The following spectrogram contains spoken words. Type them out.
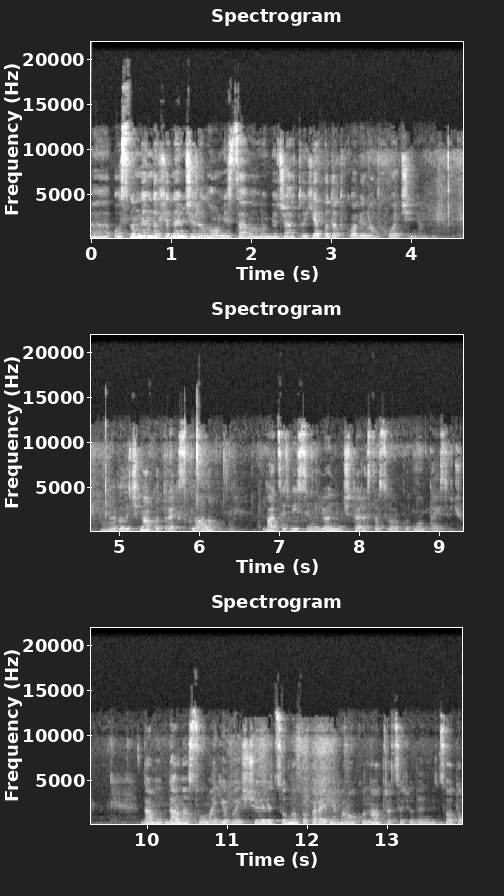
Е, Основним дохідним джерелом місцевого бюджету є податкові надходження, е, величина котрих склала 28 мільйонів 441 тисячу. Дана сума є вищою від суми попереднього року на 31%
